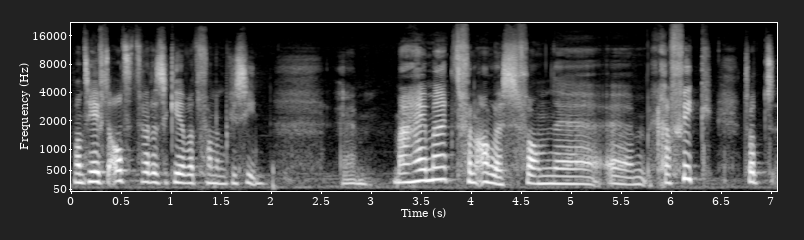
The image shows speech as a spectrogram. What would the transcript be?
Want hij heeft altijd wel eens een keer wat van hem gezien. Ehm, maar hij maakt van alles, van eh, ehm, grafiek tot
